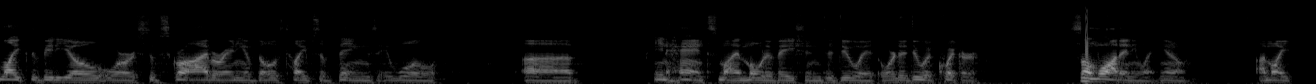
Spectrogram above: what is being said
like the video or subscribe or any of those types of things, it will uh, enhance my motivation to do it or to do it quicker. Somewhat, anyway. You know, I might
